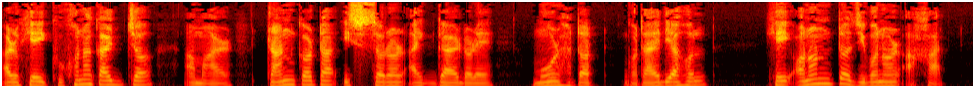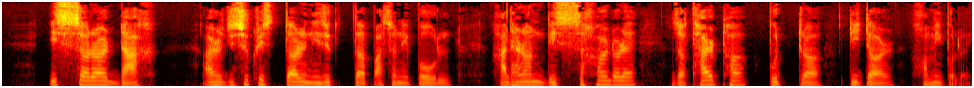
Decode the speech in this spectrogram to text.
আৰু সেই ঘোষণা কাৰ্য আমাৰ ত্ৰাণকৰ্তা ঈশ্বৰৰ আজ্ঞাৰ দৰে মোৰ হাতত গতাই দিয়া হ'ল। সেই অনন্ত জীৱনৰ আশাত ঈশ্বৰৰ দাস আৰু যীশুখ্ৰীষ্টৰ নিযুক্ত পাচনি পৌল সাধাৰণ বিশ্বাসৰ দৰে যথাৰ্থ পুত্ৰ তীতৰ সমীপলৈ।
